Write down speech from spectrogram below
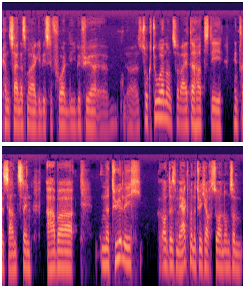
kann es sein, dass man eine gewisse Vorliebe für äh, Strukturen und so weiter hat, die interessant sind. Aber natürlich und das merkt man natürlich auch so an, unserem,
